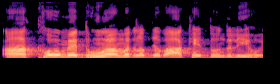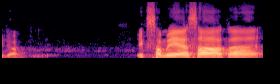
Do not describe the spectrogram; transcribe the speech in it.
आँखों में धुआँ मतलब जब आँखें धुंधली हो जाती है। एक समय ऐसा आता है,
